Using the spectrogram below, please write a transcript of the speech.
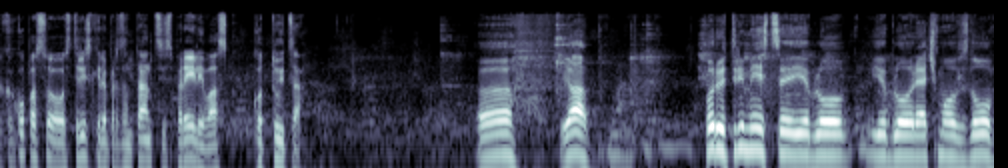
Kako pa so avstrijski reprezentanci sprejeli vas kot tujca? Uh, ja, prvi tri mesece je bilo, je bilo rečemo, zelo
